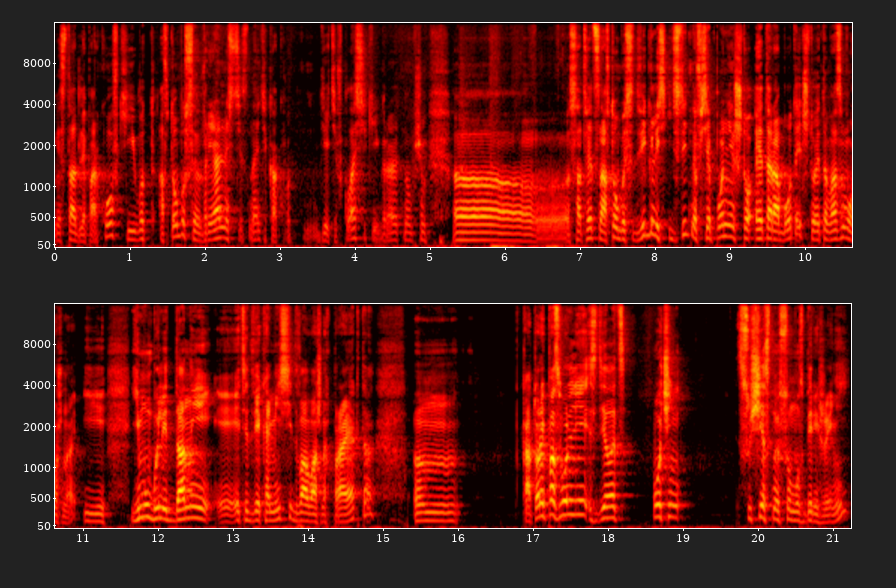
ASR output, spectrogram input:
места для парковки, и вот автобусы в реальности, знаете, как вот дети в классике играют, ну, в общем, э, соответственно, автобусы двигались, и действительно все поняли, что это работает, что это возможно. И ему были даны э, эти две комиссии, два важных проекта, эм, которые позволили сделать очень существенную сумму сбережений.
